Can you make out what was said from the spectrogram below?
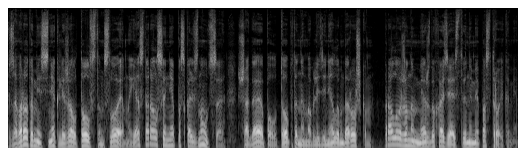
За воротами снег лежал толстым слоем, и я старался не поскользнуться, шагая по утоптанным обледенелым дорожкам, проложенным между хозяйственными постройками.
